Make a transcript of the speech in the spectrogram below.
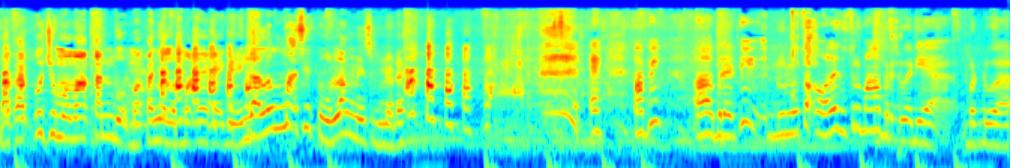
bakatku cuma makan bu makanya lemaknya kayak gini nggak lemak sih tulang nih sebenarnya eh, tapi eh, berarti dulu tuh awalnya justru malah berdua dia, berdua.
